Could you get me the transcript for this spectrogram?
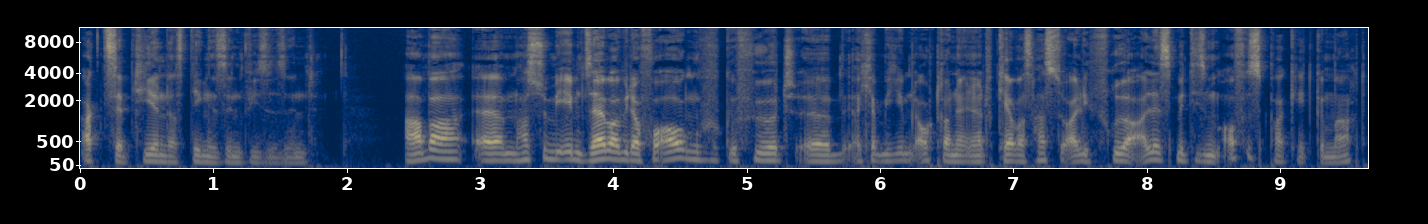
akzeptieren, dass Dinge sind, wie sie sind. Aber ähm, hast du mir eben selber wieder vor Augen geführt, äh, ich habe mich eben auch daran erinnert, okay, was hast du eigentlich früher alles mit diesem Office-Paket gemacht?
